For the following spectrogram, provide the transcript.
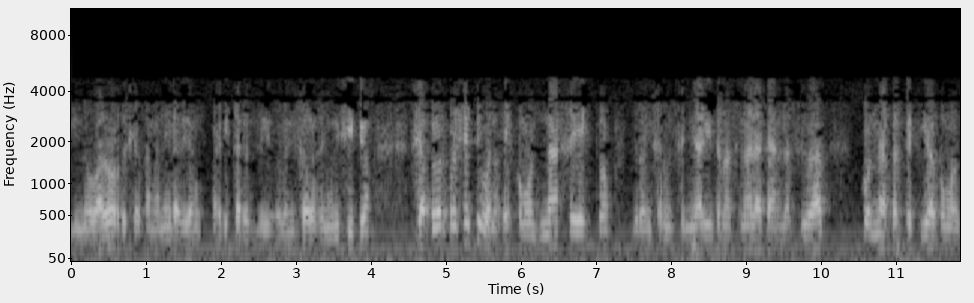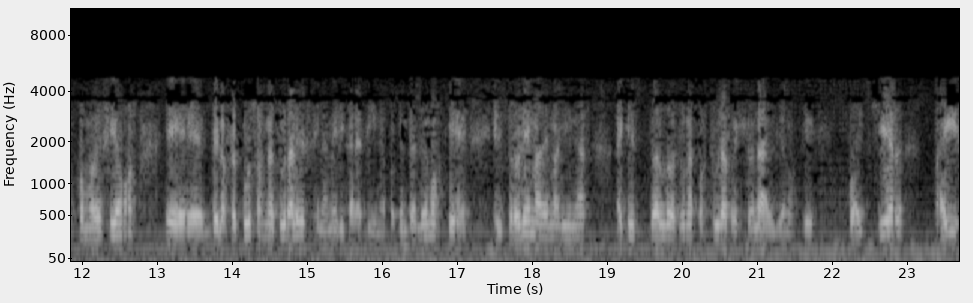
innovador de cierta manera, digamos, para que esté organizado desde el municipio, se aprobó el proyecto y bueno, es como nace esto de organizar un seminario internacional acá en la ciudad con una perspectiva, como, como decíamos, eh, de los recursos naturales en América Latina, porque entendemos que el problema de Malinas hay que verlo desde una postura regional, digamos que cualquier país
